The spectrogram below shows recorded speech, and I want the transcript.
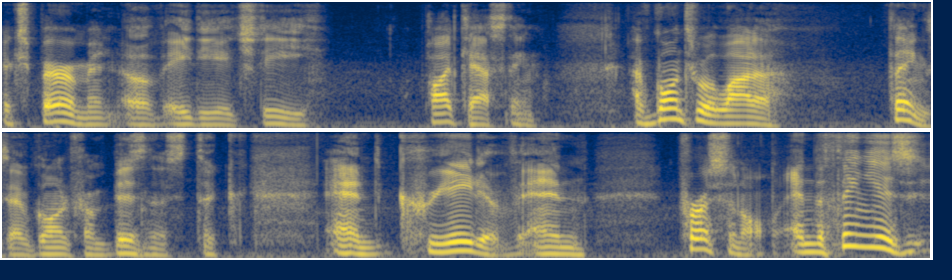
experiment of ADHD podcasting, I've gone through a lot of things. I've gone from business to and creative and personal. And the thing is,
